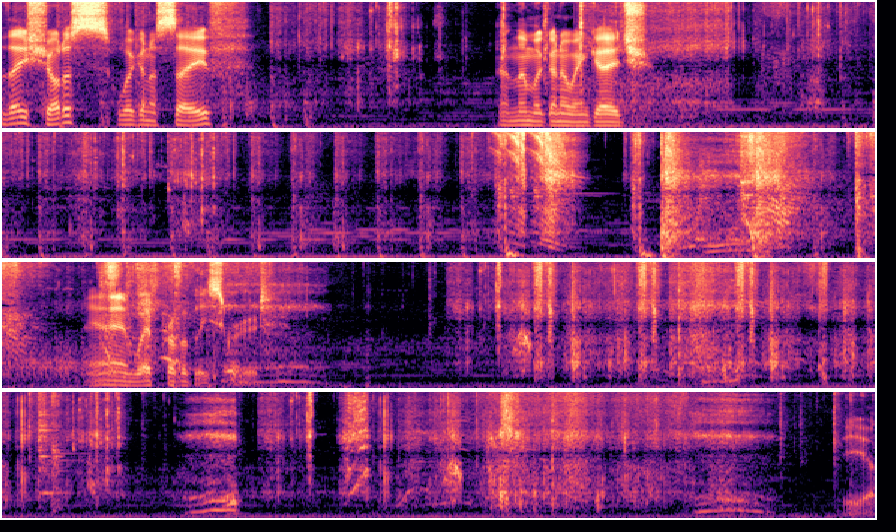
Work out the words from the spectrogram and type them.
They shot us. We're going to save. And then we're going to engage. Probably screwed. Yeah.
